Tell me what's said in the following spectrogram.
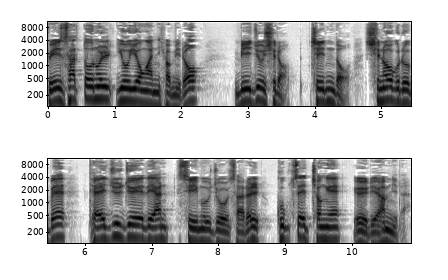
회사 돈을 유용한 혐의로 미주실업, 진도, 신호그룹의 대주주에 대한 세무조사를 국세청에 의뢰합니다.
